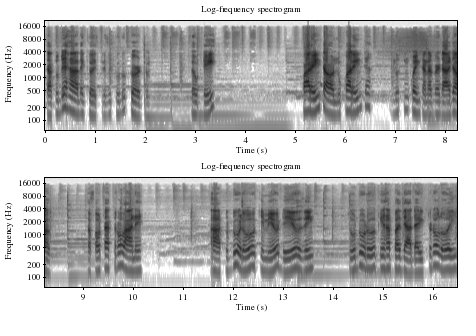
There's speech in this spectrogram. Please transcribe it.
Tá tudo errado aqui, ó. Escrevi tudo torto. Soltei. 40, ó. No 40. No 50, na verdade, ó. Só falta trollar, né? Ah, tudo que meu Deus, hein? Tudo que rapaziada. Aí trollou, hein?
